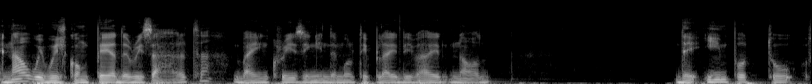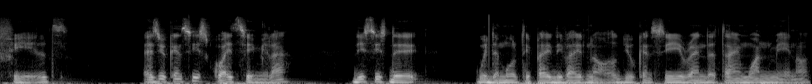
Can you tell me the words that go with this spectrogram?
And now we will compare the result by increasing in the multiply divide node the input to fields. As you can see, it's quite similar. This is the with the multiply divide node. You can see render time one minute.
